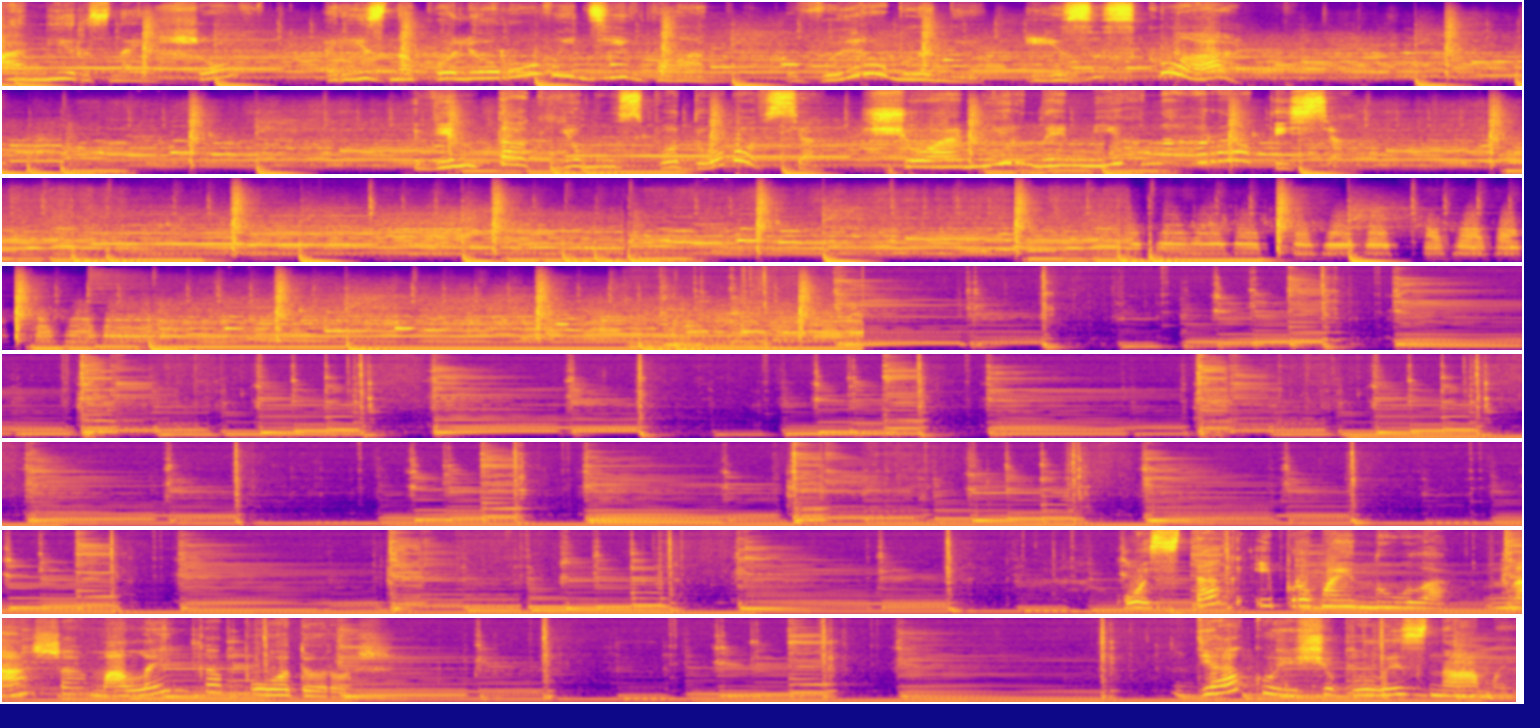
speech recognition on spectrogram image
Амір знайшов різнокольоровий диван, вироблений із скла. Він так йому сподобався, що Амір не міг награтися. Ось так і промайнула наша маленька подорож. Дякую, що були з нами.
